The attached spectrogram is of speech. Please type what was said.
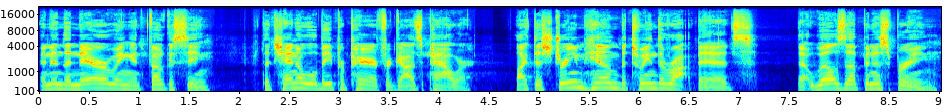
And in the narrowing and focusing, the channel will be prepared for God's power, like the stream hymn between the rock beds that wells up in a spring,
